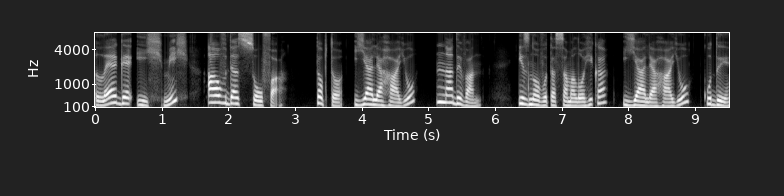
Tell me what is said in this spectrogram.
«lege ich mich auf das Sofa», тобто «я лягаю на диван». І знову та сама логіка «я лягаю куди?»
